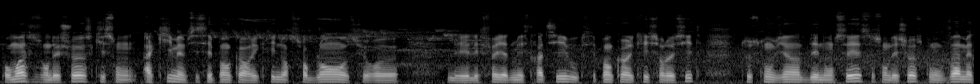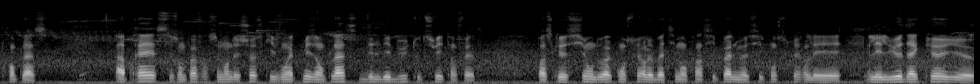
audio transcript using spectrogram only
pour moi, ce sont des choses qui sont acquis, même si c'est pas encore écrit noir sur blanc sur euh, les, les feuilles administratives ou que c'est pas encore écrit sur le site. Tout ce qu'on vient d'énoncer, ce sont des choses qu'on va mettre en place. Après, ce sont pas forcément des choses qui vont être mises en place dès le début, tout de suite, en fait. Parce que si on doit construire le bâtiment principal, mais aussi construire les, lieux d'accueil euh,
